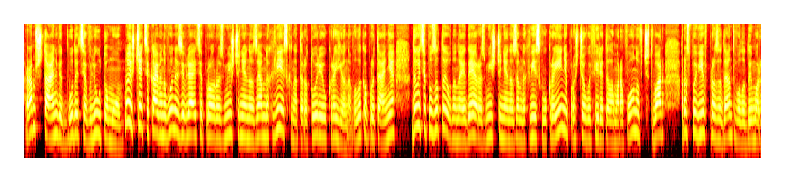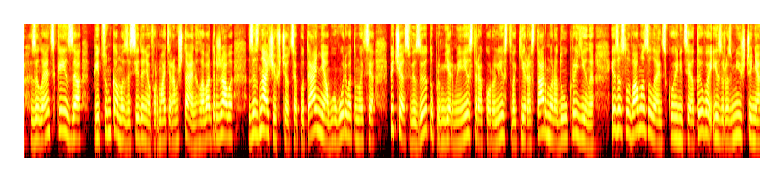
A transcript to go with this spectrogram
Рамштайн відбудеться в лютому. Ну і ще цікаві новини з'являються про розміщення іноземних військ на території України. Велика Британія дивиться позитивно на ідею розміщення іноземних військ в Україні. Про що в ефірі телемарафону в четвер розповів президент Володимир Зеленський за підсумками засідання у форматі Рамштайн. Глава держави зазначив, що це питання обговорюватиметься під час візиту прем'єр-міністра королівства Кіра Стармера до України. І за словами Зеленського, ініціатива із розміщення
